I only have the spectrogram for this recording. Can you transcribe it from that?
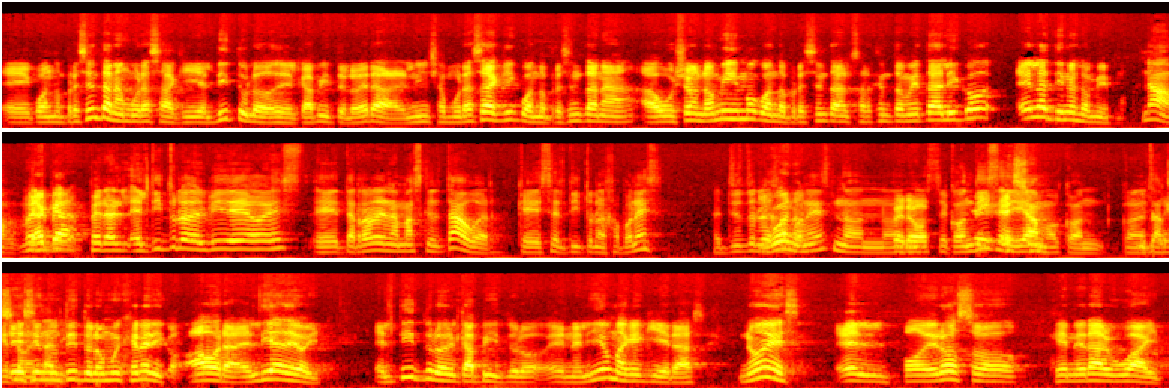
eh, cuando presentan a Murasaki, el título del capítulo era el ninja Murasaki, cuando presentan a, a lo mismo, cuando presentan al sargento metálico, en latino es lo mismo. No, pero, acá- pero el, el título del video es eh, Terror en la Muscle Tower, que es el título en japonés. El título en bueno, japonés no, no- pero no se condice, es un- digamos, con, con el sargento Sigue siendo un metálico. título muy genérico. Ahora, el día de hoy, el título del capítulo, en el idioma que quieras, no es el poderoso General White,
